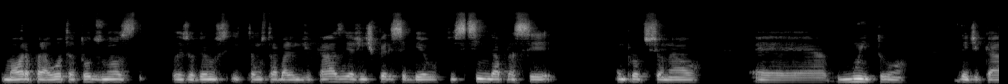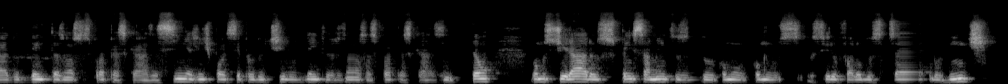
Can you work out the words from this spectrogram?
Uma hora para outra, todos nós resolvemos e estamos trabalhando de casa e a gente percebeu que sim, dá para ser um profissional é, muito dedicado dentro das nossas próprias casas. Sim, a gente pode ser produtivo dentro das nossas próprias casas. Então, vamos tirar os pensamentos do, como, como o Ciro falou, do século XX,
